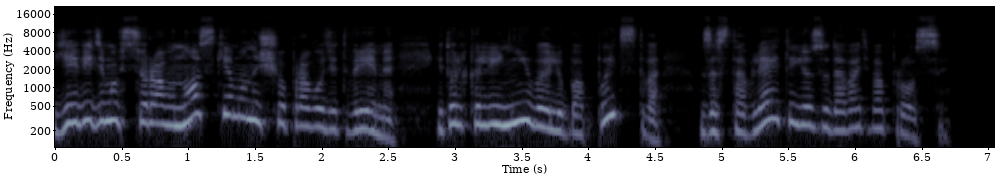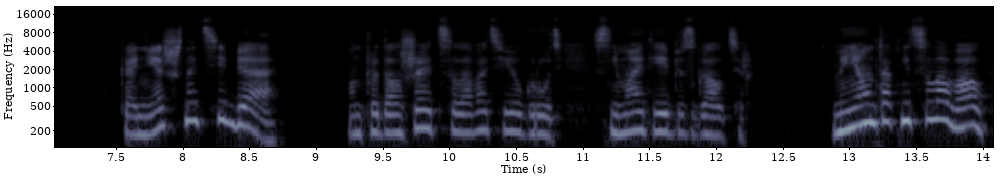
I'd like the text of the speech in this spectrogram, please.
Ей, видимо, все равно, с кем он еще проводит время, и только ленивое любопытство заставляет ее задавать вопросы. «Конечно, тебя!» Он продолжает целовать ее грудь, снимает ей бюстгальтер. «Меня он так не целовал»,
